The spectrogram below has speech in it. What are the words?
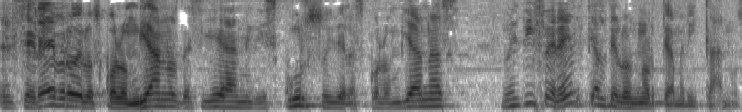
El cerebro de los colombianos, decía mi discurso, y de las colombianas, no es diferente al de los norteamericanos,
